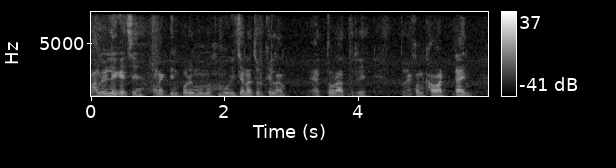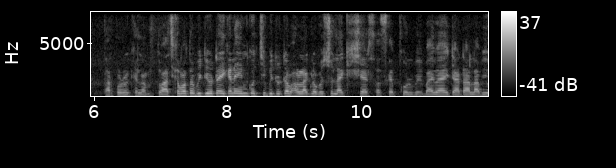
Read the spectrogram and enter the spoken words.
ভালোই লেগেছে অনেক দিন পরে মুড়ি, চানাচুর খেলাম এত রাত্রে। তো এখন খাওয়ার টাইম তারপরে খেলাম। তো আজকের মতো ভিডিওটা এখানে এন্ড করছি। ভিডিওটা ভালো লাগলে অবশ্যই লাইক শেয়ার সাবস্ক্রাইব করবে। Bye bye tata love you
